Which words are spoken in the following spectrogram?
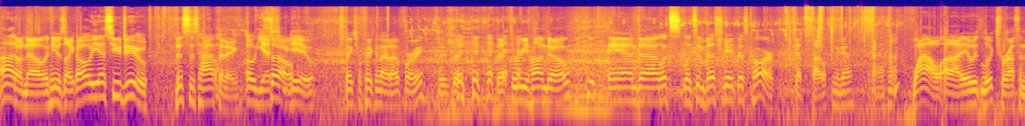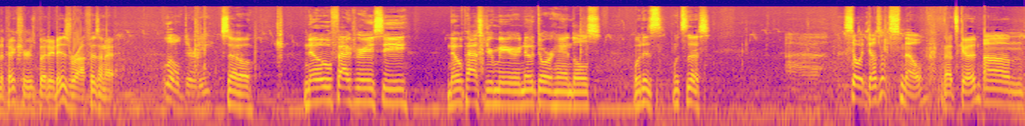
I don't know. And he was like, oh, yes, you do. This is happening. Oh, yes, So, you do. Thanks for picking that up for me. There's the, the three hundo, and uh, let's let's investigate this car. Got the title from the guy. Uh-huh. Wow, uh, it was- looked rough in the pictures, but it is rough, isn't it? A little dirty. So, no factory AC, no passenger mirror, no door handles. What is, what's this? So it doesn't smell. That's good. Um,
